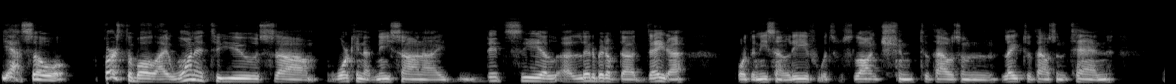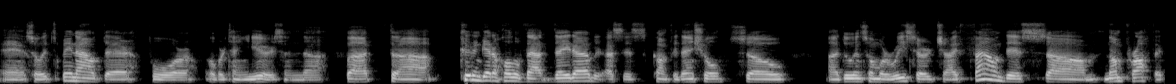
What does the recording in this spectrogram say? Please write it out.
Yeah, so First of all, I wanted to use um, working at Nissan. I did see a, a, little bit of the data for the Nissan Leaf, which was launched in 2000, late 2010. And so it's been out there for over 10 years, and uh, but uh, couldn't get a hold of that data as it's confidential. So uh, doing some more research, I found this um, nonprofit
